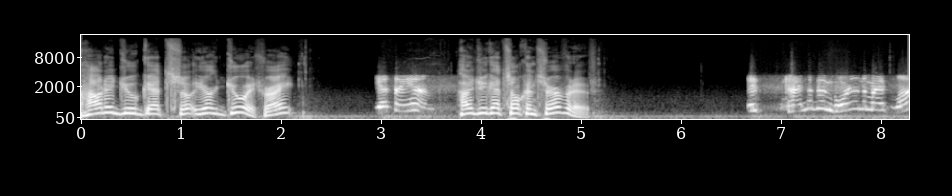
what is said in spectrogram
how did you get so? You're Jewish, right? Yes, I am. How did you get so conservative? It's kind of been born into my blood.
